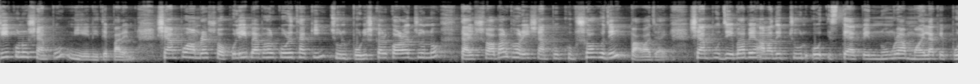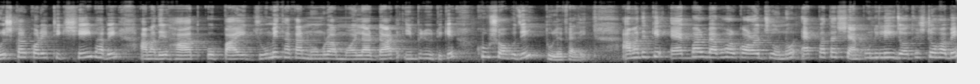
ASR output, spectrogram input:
যে কোনো শ্যাম্পু নিয়ে নিতে পারেন। শ্যাম্পু আমরা সকলেই ব্যবহার করে থাকি চুল পরিষ্কার করার জন্য, তাই সবার ঘরেই শ্যাম্পু খুব সহজেই পাওয়া যায়। শ্যাম্পু যেভাবে আমাদের চুল ও স্ক্যাল্পের নোংরা ময়লাকে পরিষ্কার করে, ঠিক সেইভাবেই আমাদের হাত ও পায়ে জমে থাকা নোংরা ময়লা ডাট ইম্পিউরিটিকে খুব সহজেই তুলে ফেলে। আমাদেরকে একবার ব্যবহার করার জন্য এক পাতার শ্যাম্পু নিলেই যথেষ্ট হবে।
